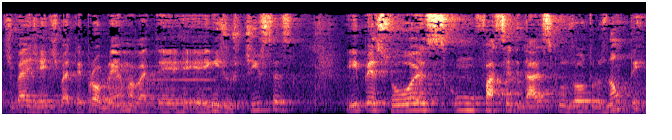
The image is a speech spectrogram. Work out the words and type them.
tiver gente, vai ter problema, vai ter injustiças e pessoas com facilidades que os outros não têm.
